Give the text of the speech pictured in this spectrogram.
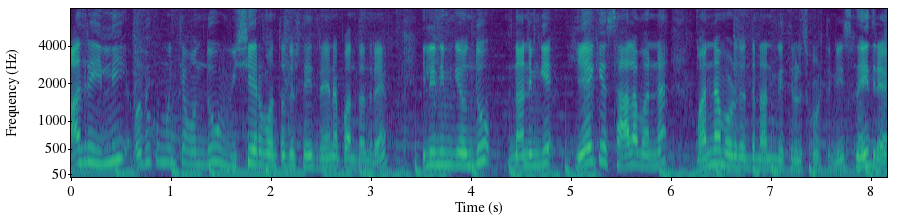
ಆದರೆ ಇಲ್ಲಿ ಅದಕ್ಕೂ ಮುಂಚೆ ಒಂದು ವಿಷಯ ಇರುವಂಥದ್ದು ಸ್ನೇಹಿತರೆ ಏನಪ್ಪ ಅಂತಂದರೆ, ಇಲ್ಲಿ ನಿಮಗೆ ಒಂದು, ನಾನು ನಿಮಗೆ ಹೇಗೆ ಸಾಲವನ್ನು ಮನ್ನಾ ಮಾಡೋದು ಅಂತ ನನಗೆ ತಿಳಿಸ್ಕೊಡ್ತೀನಿ. ಸ್ನೇಹಿತರೆ,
